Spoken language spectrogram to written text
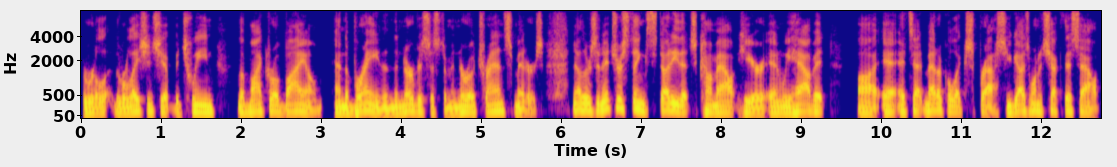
the, re- the relationship between the microbiome and the brain and the nervous system and neurotransmitters. Now, there's an interesting study that's come out here, and we have it. Uh, it's at Medical Xpress. You guys want to check this out.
